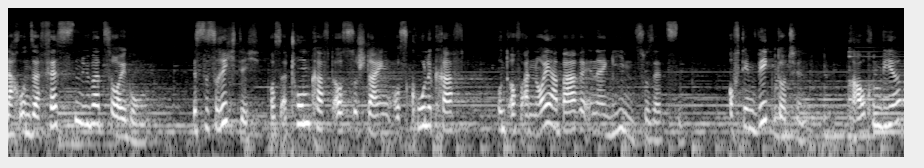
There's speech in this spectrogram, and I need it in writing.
Nach unserer festen Überzeugung ist es richtig, aus Atomkraft auszusteigen, aus Kohlekraft und auf erneuerbare Energien zu setzen. Auf dem Weg dorthin brauchen wir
